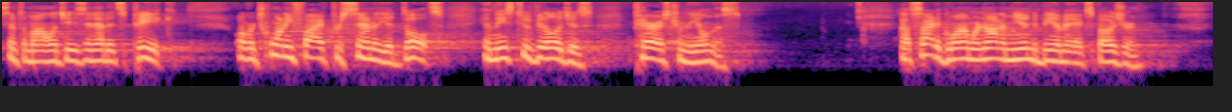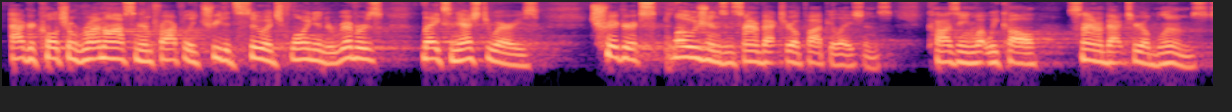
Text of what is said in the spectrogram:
symptomologies, and at its peak, over 25% of the adults in these two villages perished from the illness. Outside of Guam, we're not immune to BMAA exposure. Agricultural runoffs and improperly treated sewage flowing into rivers, lakes, and estuaries trigger explosions in cyanobacterial populations, causing what we call cyanobacterial blooms.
